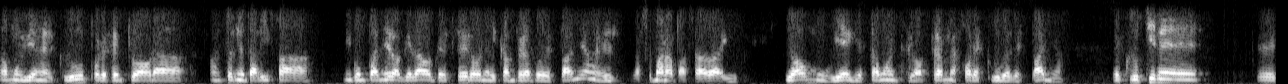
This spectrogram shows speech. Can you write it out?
va muy bien el club. Por ejemplo, ahora Antonio Tarifa, mi compañero, ha quedado tercero en el Campeonato de España es la semana pasada y, muy bien. Y estamos entre los tres mejores clubes de España. El club tiene eh,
